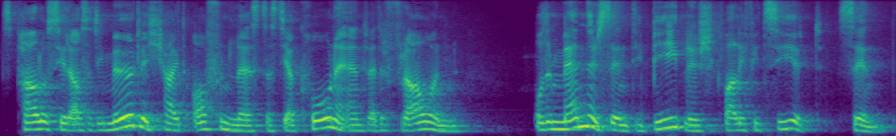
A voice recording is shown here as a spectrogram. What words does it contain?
Dass Paulus hier also die Möglichkeit offen lässt, dass Diakone entweder Frauen oder Männer sind, die biblisch qualifiziert sind,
